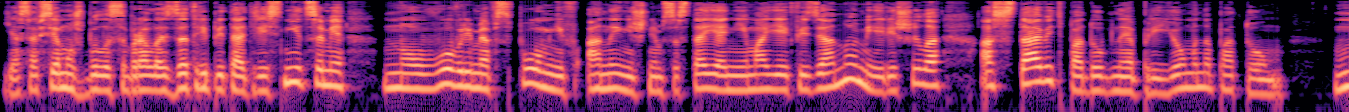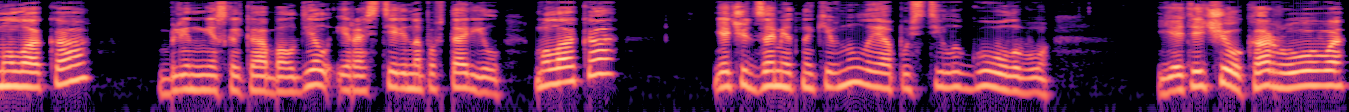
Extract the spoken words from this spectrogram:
Я совсем уж было собралась затрепетать ресницами, но, вовремя вспомнив о нынешнем состоянии моей физиономии, решила оставить подобные приемы на потом. «Молока?» Блин несколько обалдел и растерянно повторил. «Молока?» Я чуть заметно кивнула и опустила голову. «Я течу, корова!»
